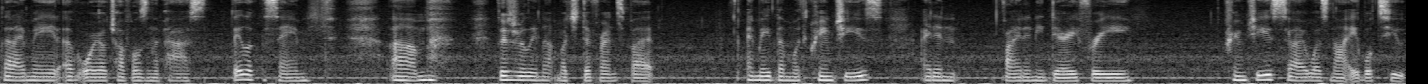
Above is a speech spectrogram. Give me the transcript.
that I made of Oreo truffles in the past. They look the same. Um, there's really not much difference, but I made them with cream cheese. I didn't find any dairy free cream cheese, so I was not able to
